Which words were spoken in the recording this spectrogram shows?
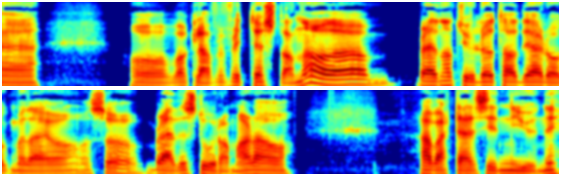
uh, og var klar for å flytte til Østlandet, og da ble det naturlig å ta dialog med deg, og, så blei det Storhamar, da, og har vært der siden juni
